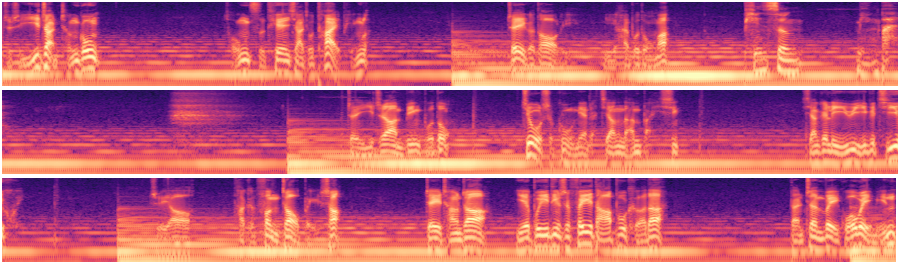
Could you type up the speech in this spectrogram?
只是一战成功，从此天下就太平了。这个道理你还不懂吗？贫僧明白。朕一直按兵不动，就是顾念着江南百姓，想给李煜一个机会。只要他肯奉诏北上，这场仗也不一定是非打不可的，但朕为国为民，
